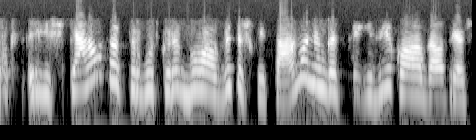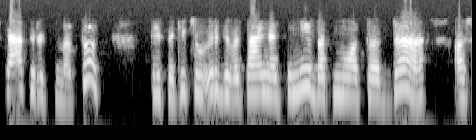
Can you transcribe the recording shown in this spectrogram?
toks ryškiausias, turbūt, kuris buvo visiškai sąmoningas, tai įvyko gal prieš keturis metus. Tai sakyčiau irgi visai neseniai, bet nuo tada aš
